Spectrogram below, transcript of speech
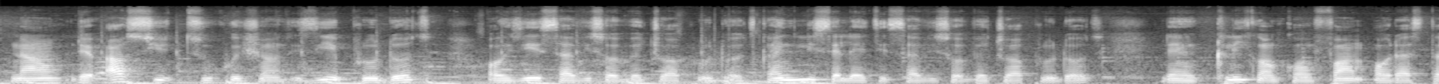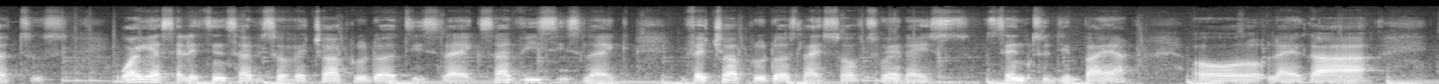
now they'll ask you two questions. Is it a product or is it a service or virtual product? Kindly select a service or virtual product then click on confirm order status. While you are selecting service or virtual product is like service is like virtual products like software that is sent to the buyer or like uh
